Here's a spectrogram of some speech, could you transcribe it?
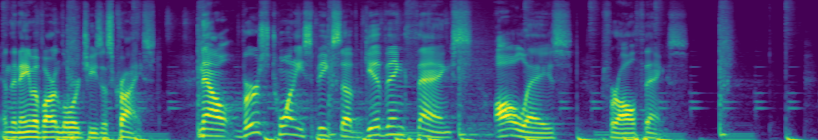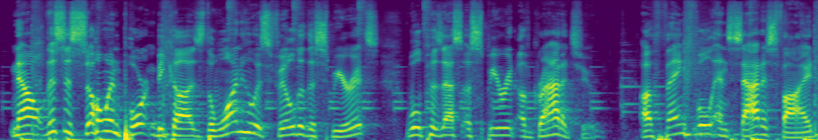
in the name of our Lord Jesus Christ. Now, verse 20 speaks of giving thanks always for all things. Now, this is so important because the one who is filled with the spirits will possess a spirit of gratitude, a thankful and satisfied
